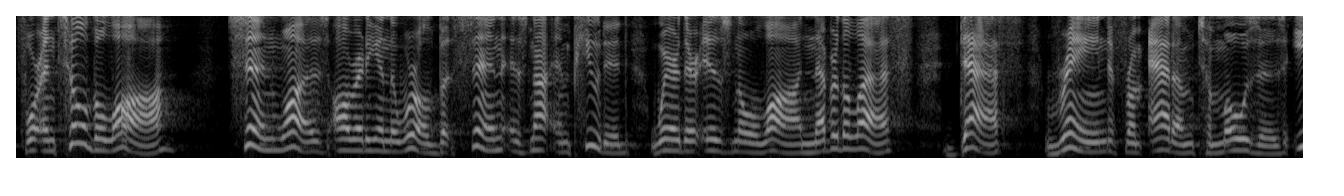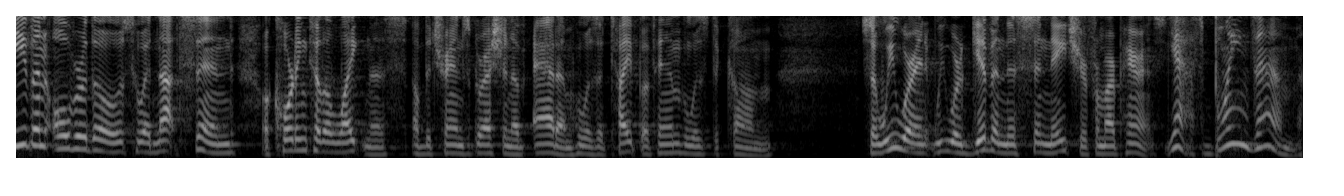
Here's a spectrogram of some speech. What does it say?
For until the law, sin was already in the world, but sin is not imputed where there is no law. Nevertheless, death reigned from Adam to Moses, even over those who had not sinned, according to the likeness of the transgression of Adam, who was a type of him who was to come. So we were, we were given this sin nature from our parents. Yes, blame them.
